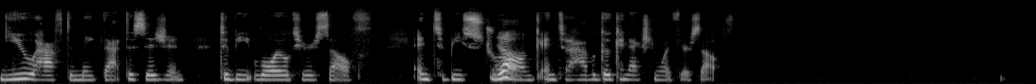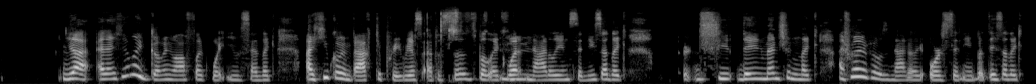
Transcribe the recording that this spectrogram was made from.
You have to make that decision to be loyal to yourself and to be strong and to have a good connection with yourself Yeah, and I think like going off like what you said, like I keep going back to previous episodes, but like what Mhm. Natalie and Sydney said, like she they mentioned like I forgot if it was Natalie or Sydney, but they said like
